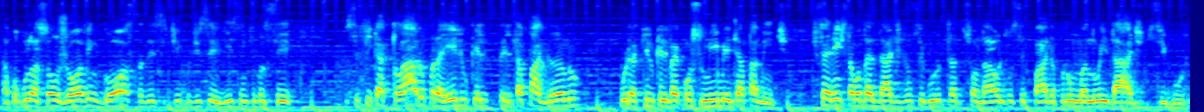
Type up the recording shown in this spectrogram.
A população jovem gosta desse tipo de serviço em que você você fica claro para ele o que ele está pagando por aquilo que ele vai consumir imediatamente. Diferente da modalidade de um seguro tradicional, onde você paga por uma anuidade do seguro.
